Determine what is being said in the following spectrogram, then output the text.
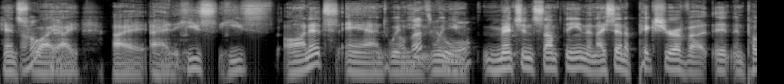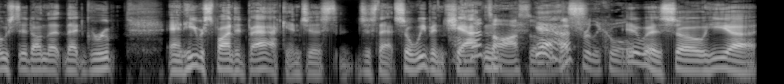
Hence Oh, why okay. I, I I he's he's on it. And when Oh, you when you mentioned something, and I sent a picture of uh, it and posted on that that group, and he responded back and just just that. So we've been Oh, chatting. that's awesome. Yeah, That's really cool. It was so he uh,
